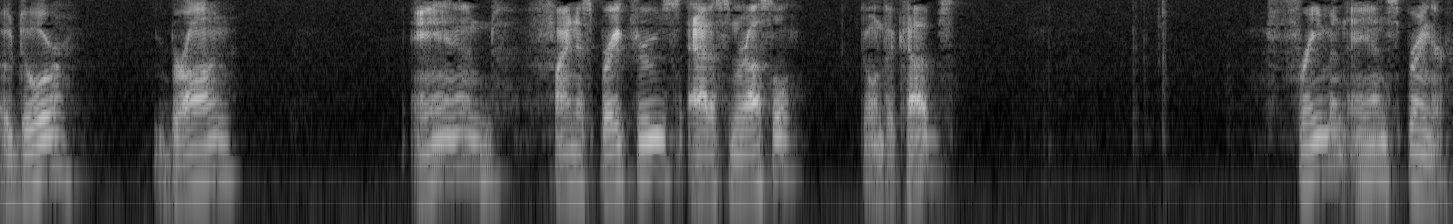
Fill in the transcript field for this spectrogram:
Odor, Braun, and finest breakthroughs, Addison Russell going to the Cubs. Freeman and Springer.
